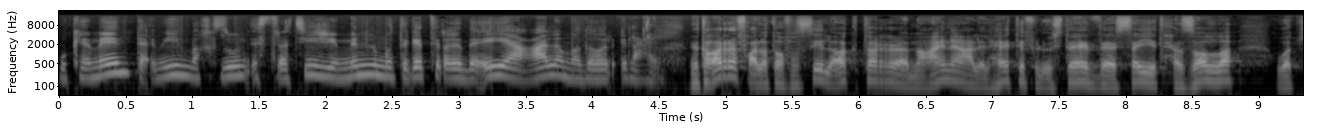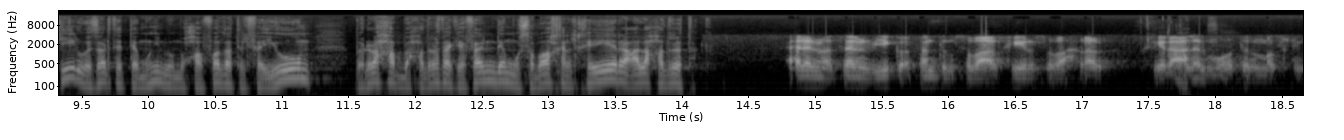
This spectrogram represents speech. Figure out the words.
وكمان تأمين مخزون استراتيجي من المنتجات الغذائية على مدار العام. نتعرف على تفاصيل أكتر معانا على الهاتف الأستاذ سيد حزالة وكيل وزارة التموين بمحافظة الفيوم. بنرحب بحضرتك يا فندم وصباح الخير. على حضرتك. أهلا وسهلا بيك يا فندم صباح الخير وصباح الخير على المواطن المصري.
